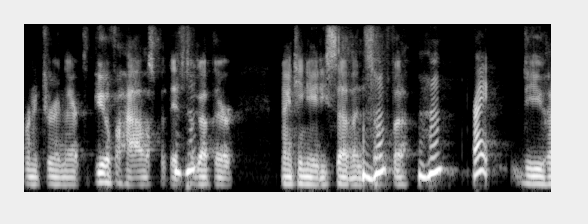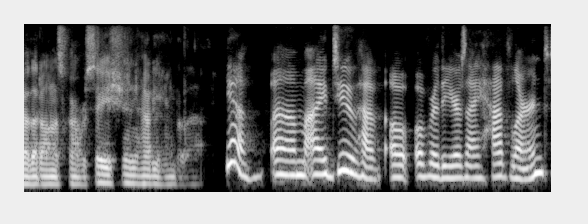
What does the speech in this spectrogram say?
furniture in there. It's a beautiful house, but they've still got their 1987 Mhm. sofa. hmm Right. Do you have that honest conversation? How do you handle that? Yeah, um, I do have o- over the years. I have learned.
